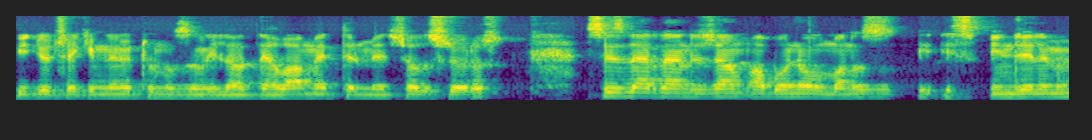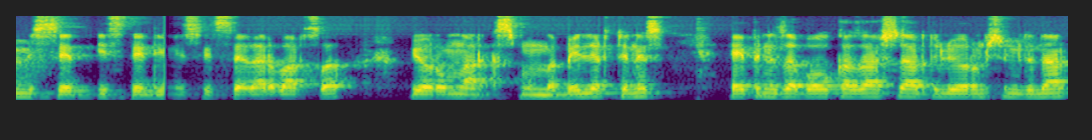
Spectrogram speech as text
video çekimlerini tüm hızıyla devam ettirmeye çalışıyoruz. Sizlerden ricam abone olmanız, incelememi istediğiniz hisseler varsa yorumlar kısmında belirtiniz. Hepinize bol kazançlar diliyorum şimdiden.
